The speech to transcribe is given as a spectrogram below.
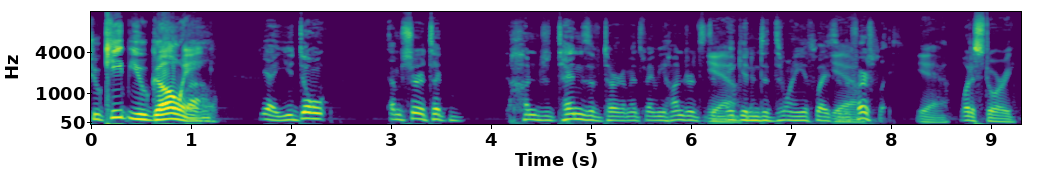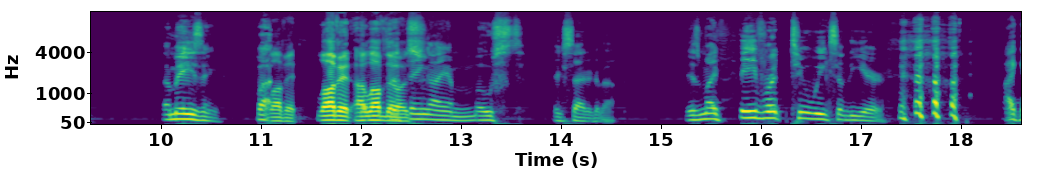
to keep you going. yeah, you don't. I'm sure it took hundreds, tens of tournaments, maybe hundreds, to Yeah. make it into the 20th place in the first place. Yeah. What a story. Amazing. But Love it. Love it. I love those. the thing I am most excited about is my favorite two weeks of the year. I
